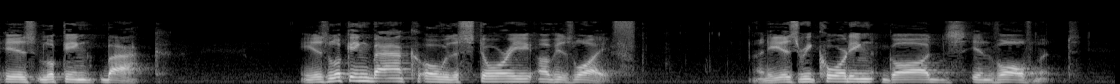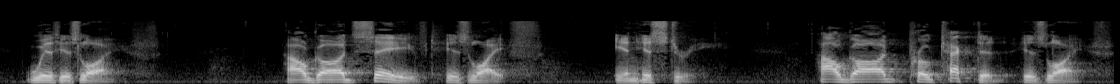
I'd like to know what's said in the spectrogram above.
is looking back. He is looking back over the story of his life. And he is recording God's involvement with his life. How God saved his life in history. How God protected his life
